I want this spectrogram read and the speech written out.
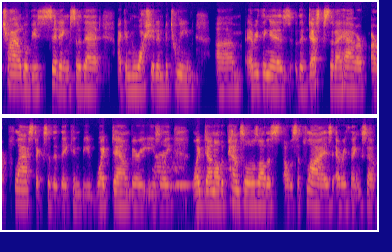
child will be sitting so that I can wash it in between. Um, everything is, the desks that I have are, are plastic so that they can be wiped down very easily, wipe down all the pencils, all the, all the supplies, everything. So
